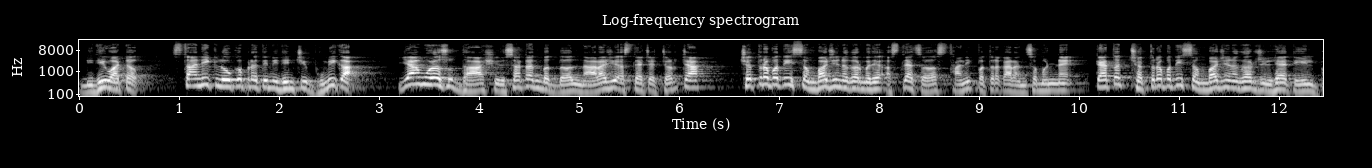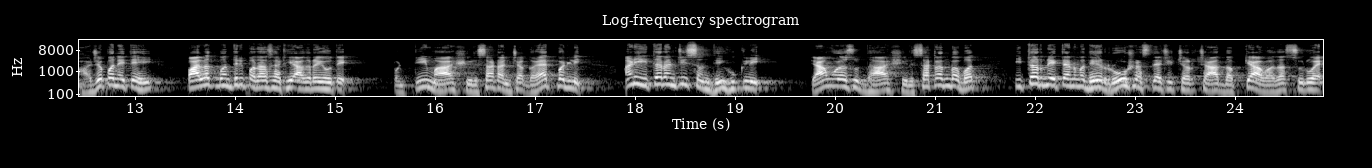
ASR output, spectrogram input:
निधी वाटप स्थानिक लोकप्रतिनिधींची भूमिका यामुळं सुद्धा शिरसाटांबद्दल नाराजी असल्याच्या चर्चा छत्रपती संभाजीनगरमध्ये असल्याचं स्थानिक पत्रकारांचं म्हणणं आहे. त्यातच छत्रपती संभाजीनगर जिल्ह्यातील भाजप नेतेही पालकमंत्री पदासाठी आग्रही होते. पण ती माळ शिरसाटांच्या गळ्यात पडली आणि इतरांची संधी हुकली. त्यामुळं सुद्धा शिरसाटांबाबत इतर नेत्यांमध्ये रोष असल्याची चर्चा दबक्या आवाजात सुरू आहे.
